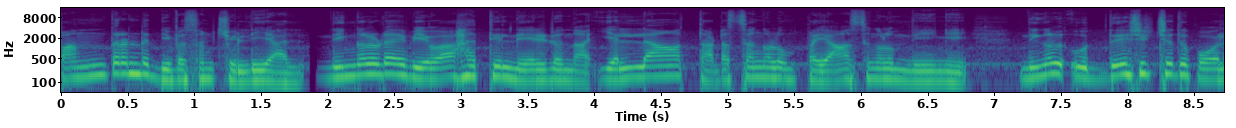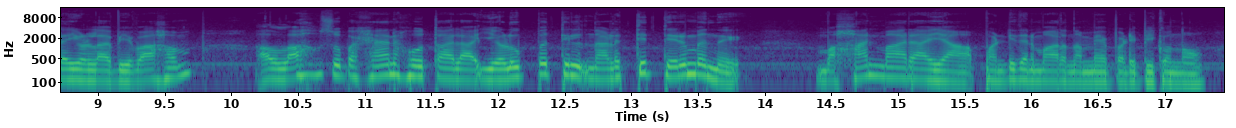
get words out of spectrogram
പന്ത്രണ്ട് ദിവസം ചൊല്ലിയാൽ നിങ്ങളുടെ വിവാഹത്തിൽ നേരിടുന്ന എല്ലാ തടസ്സങ്ങളും പ്രയാസങ്ങളും നീങ്ങി. നിങ്ങൾ ഉദ്ദേശിച്ചതുപോലെയുള്ള വിവാഹം അള്ളാഹു സുബഹാനഹുത്താല എളുപ്പത്തിൽ നടത്തിത്തരുമെന്ന് മഹാന്മാരായ പണ്ഡിതന്മാർ നമ്മെ പഠിപ്പിക്കുന്നു.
